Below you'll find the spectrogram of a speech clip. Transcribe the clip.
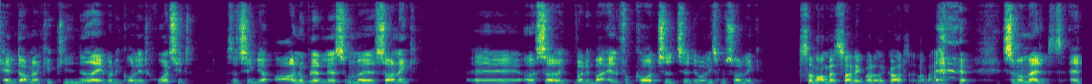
kanter, man kan glide ned af, hvor det går lidt hurtigt. Og så tænkte jeg, åh, nu bliver det lidt som øh, Sonic. Øh, og så var det bare alt for kort tid til, at det var ligesom Sonic. Som om, at det ikke var noget godt, eller hvad? Som om, at, at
